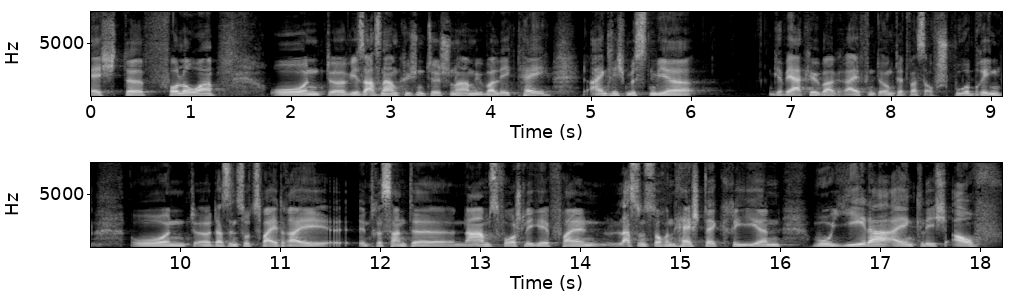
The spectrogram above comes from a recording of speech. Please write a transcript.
echte Follower. Und äh, wir saßen am Küchentisch und haben überlegt, hey, eigentlich müssten wir gewerkeübergreifend irgendetwas auf Spur bringen. Und äh, da sind so zwei, drei interessante Namensvorschläge gefallen. Lass uns doch einen Hashtag kreieren, wo jeder eigentlich auf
